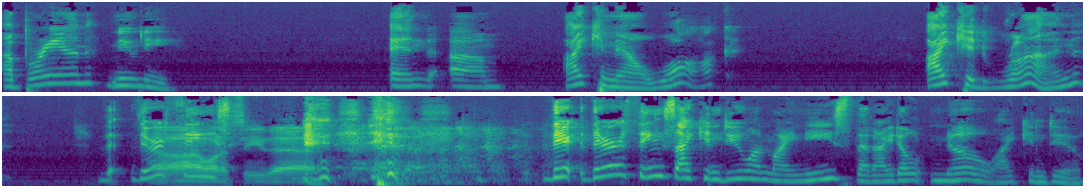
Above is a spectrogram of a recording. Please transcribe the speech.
a brand new knee. And um, I can now walk. I could run. There are oh, things. I want to see that. there, there are things I can do on my knees that I don't know I can do.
